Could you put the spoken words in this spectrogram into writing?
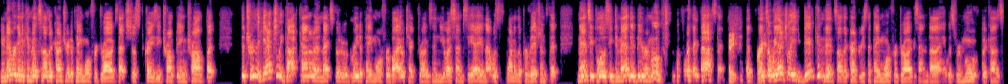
you're never going to convince another country to pay more for drugs. That's just crazy Trump being Trump. But the truth is he actually got Canada and Mexico to agree to pay more for biotech drugs in USMCA, and that was one of the provisions that Nancy Pelosi demanded be removed before they passed it. Right. And, right. and so we actually did convince other countries to pay more for drugs, and uh, it was removed because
